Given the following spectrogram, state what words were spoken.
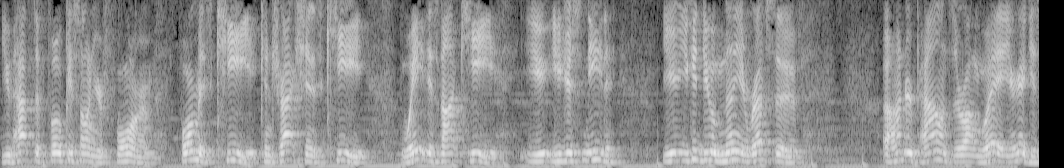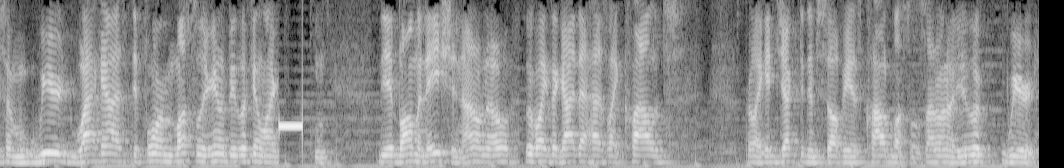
You have to focus on your form. Form is key, contraction is key. Weight is not key. You, you just need, you, you can do a million reps of 100 pounds the wrong way. You're gonna get some weird whack ass deformed muscle. You're gonna be looking like the abomination. I don't know. Look like the guy that has like clouds or like injected himself, he has cloud muscles. I don't know, you look weird.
